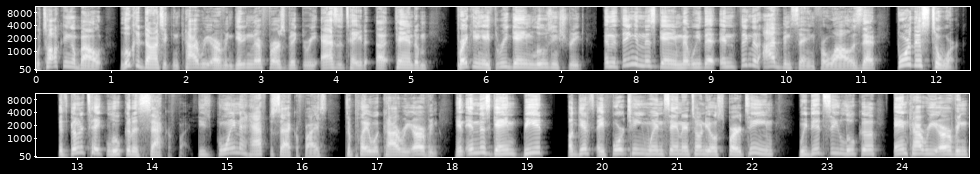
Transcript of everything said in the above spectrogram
We're talking about Luka Doncic and Kyrie Irving getting their first victory as a t- uh, tandem, breaking a three-game losing streak and the thing in this game that we that and the thing that I've been saying for a while is that for this to work, it's going to take Luka to sacrifice. He's going to have to sacrifice to play with Kyrie Irving. And in this game, be it against a 14-win San Antonio Spur team, we did see Luka and Kyrie Irving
